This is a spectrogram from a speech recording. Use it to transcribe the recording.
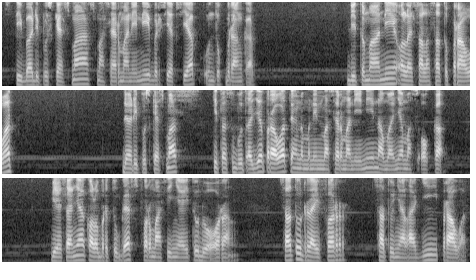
Setiba di puskesmas, Mas Herman ini bersiap-siap untuk berangkat ditemani oleh salah satu perawat dari puskesmas. Kita sebut aja perawat yang nemenin Mas Herman ini namanya Mas Oka. Biasanya kalau bertugas formasinya itu dua orang. Satu driver, satunya lagi perawat.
